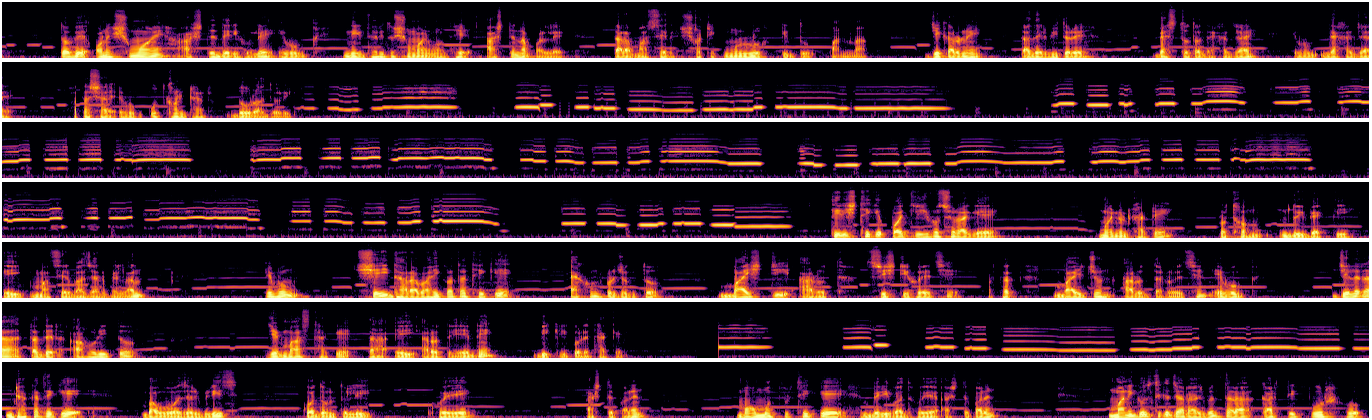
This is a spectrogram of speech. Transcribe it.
তবে অনেক সময় আসতে দেরি হলে এবং নির্ধারিত সময়ের মধ্যে আসতে না পারলে তারা মাছের সঠিক মূল্য কিন্তু পান না। যে কারণে তাদের ভিতরে ব্যস্ততা দেখা যায় এবং দেখা যায় হতাশা এবং উৎকণ্ঠার দৌড়াদৌড়ি। তিরিশ থেকে পঁয়ত্রিশ বছর আগে মৈনট ঘাটে প্রথম দুই ব্যক্তি এই মাছের বাজার মেলান এবং সেই ধারাবাহিকতা থেকে এখন পর্যন্ত বাইশটি আড়ত সৃষ্টি হয়েছে, অর্থাৎ বাইশ জন আড়তদার রয়েছেন এবং জেলেরা তাদের আহরিত যে মাছ থাকে তা এই আড়তে এনে বিক্রি করে থাকেন। ঢাকা থেকে বাবুবাজার ব্রিজ কদমতলি হয়ে আসতে পারেন। মোহাম্মদপুর থেকে বেরিবাদ হয়ে আসতে পারেন। মানিকগঞ্জ থেকে যারা আসবেন, তারা কার্তিকপুর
